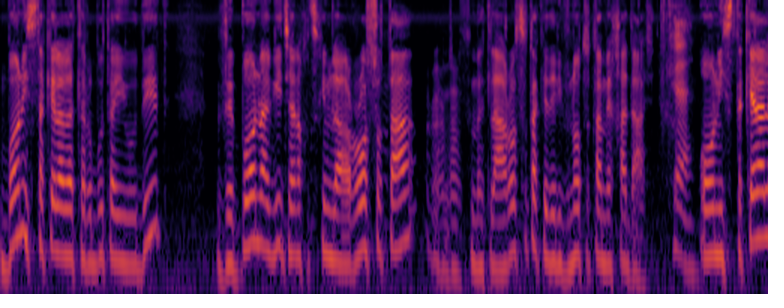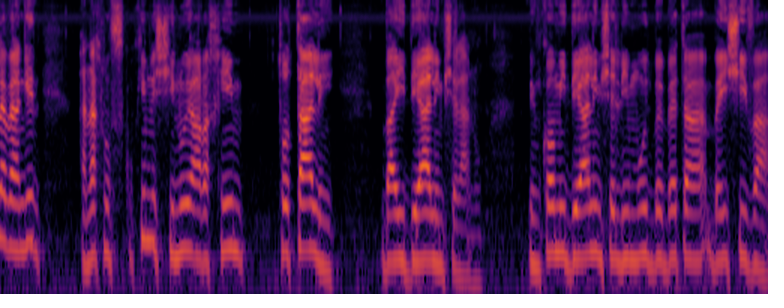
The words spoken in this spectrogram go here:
בואו נסתכל על התרבות היהודית ובוא נגיד שאנחנו צריכים להרוס אותה, זאת אומרת, להרוס אותה כדי לבנות אותה מחדש. כן. או נסתכל עליה ונגיד, אנחנו זקוקים לשינוי ערכים טוטאלי באידיאלים שלנו. במקום אידיאלים של לימוד בבית ה... בישיבה,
